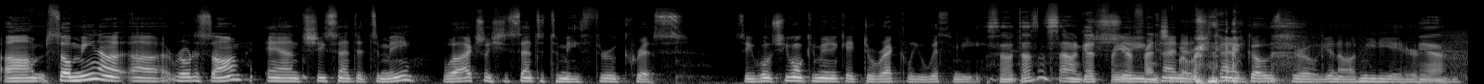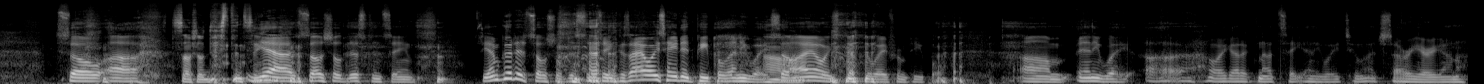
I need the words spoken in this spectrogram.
Um, so Mina uh, wrote a song and she sent it to me. Well, actually, she sent it to me through Chris. She won't. She won't communicate directly with me. So it doesn't sound good for she your friendship Kinda, kind of goes through, you know, a mediator. yeah. So uh, Social distancing. yeah, social distancing. See, I'm good at social distancing because I always hated people anyway, so Oh. I always kept away from people. Um, anyway, uh, oh, I gotta not say anyway too much. Sorry, Ariana.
